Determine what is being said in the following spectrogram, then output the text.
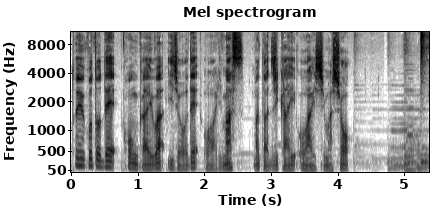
ということで今回は以上で終わります。また次回お会いしましょう。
